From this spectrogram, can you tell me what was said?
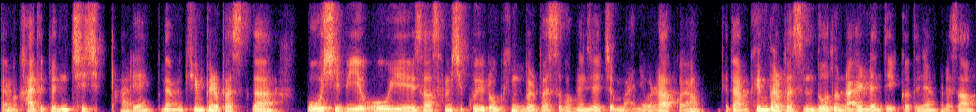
다음에 카디프는 78위, 그 다음에 퀸 벨파스가 52, 5위에서 39위로 퀸 벨파스가 굉장히 좀 많이 올라왔고요. 그 다음 퀸 벨파스는 노던 아일랜드 있거든요. 그래서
